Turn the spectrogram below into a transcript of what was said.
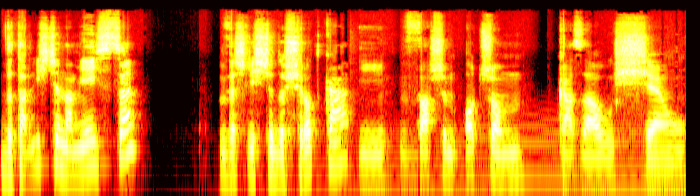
Dotarliście na miejsce, weszliście do środka i waszym oczom ukazał się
